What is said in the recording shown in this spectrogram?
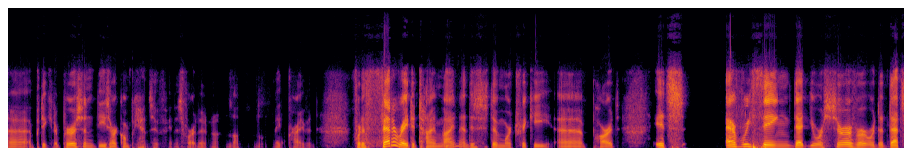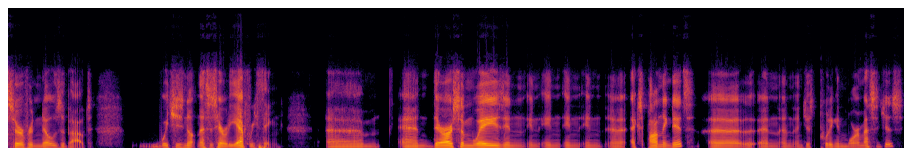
uh, a particular person. These are comprehensive in as far as they're not, not, not, made private. For the federated timeline, and this is the more tricky uh, part, it's everything that your server or that that server knows about, which is not necessarily everything. Um, and there are some ways in in in in, in uh, expanding it uh, and, and and just putting in more messages.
